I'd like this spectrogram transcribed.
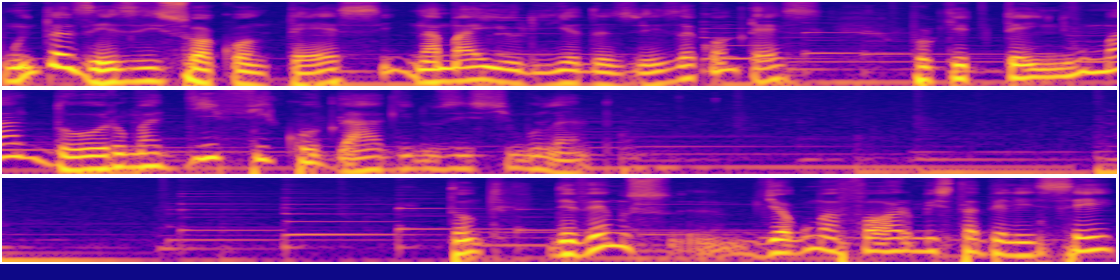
Muitas vezes isso acontece, na maioria das vezes acontece, porque tem uma dor, uma dificuldade nos estimulando. Então, devemos, de alguma forma, estabelecer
